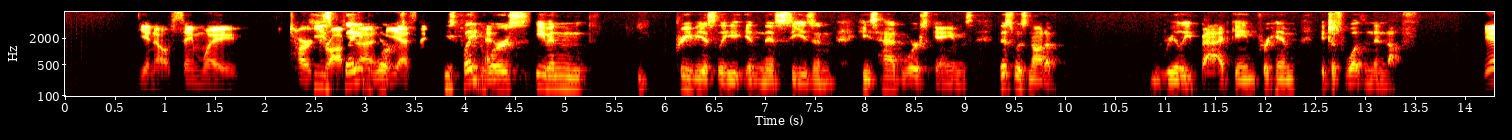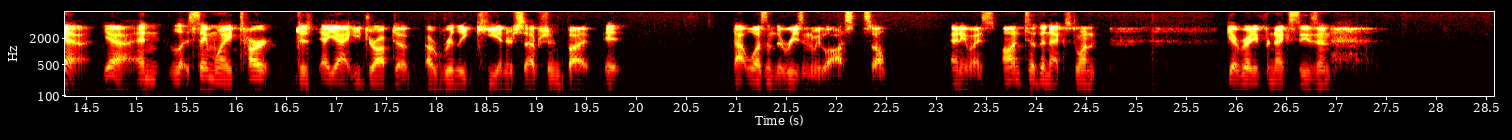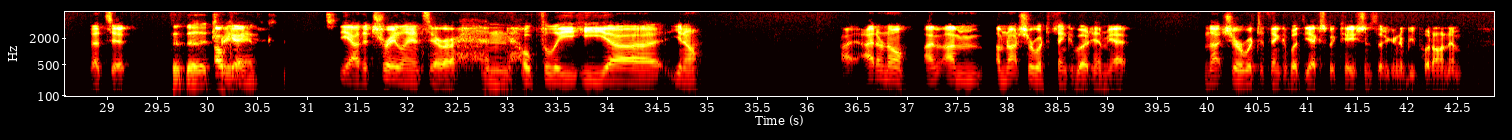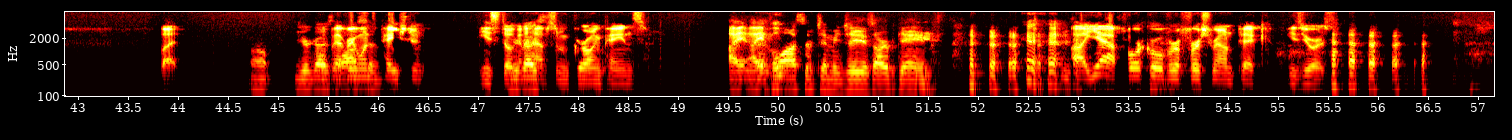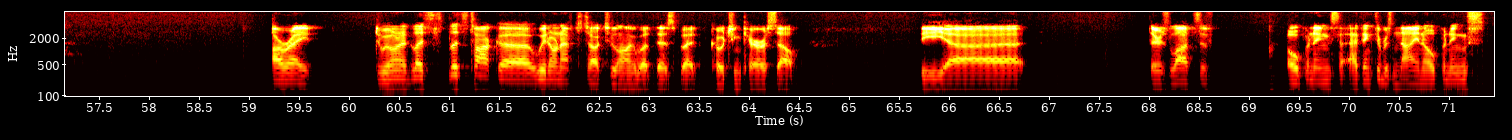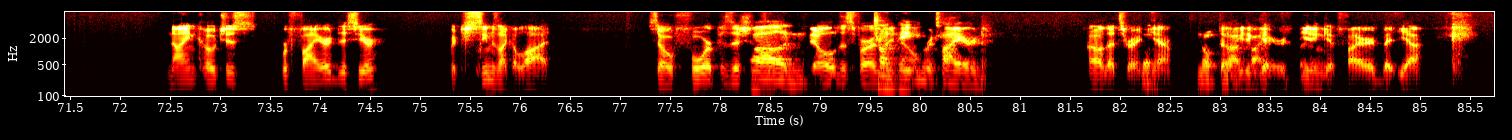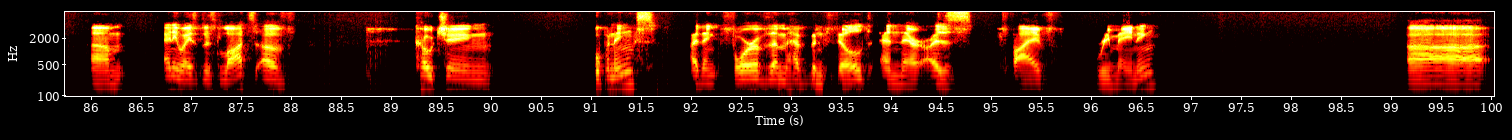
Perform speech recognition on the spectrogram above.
you know, same way Tartt He's dropped played that. worse. Yes, He's played And- worse even previously in this season. He's had worse games. This was not a really bad game for him. It just wasn't enough. Yeah, yeah, and same way Tartt just yeah, yeah he dropped a, a really key interception, but it that wasn't the reason we lost. So, anyways, on to the next one. Get ready for next season. That's it. The the Trey Okay. Lance, Yeah, the Trey Lance era, and hopefully he, uh, you know, I, I don't know. I'm I'm I'm not sure what to think about him yet. I'm not sure what to think about the expectations that are going to be put on him. But Well, your guys' hope everyone's of, patient. He's still going to guys- have some growing pains. I, your I hope loss of Jimmy G is our gain. Uh, yeah, fork over a first round pick. He's yours. All right. Do we want to let's let's talk? Uh, we don't have to talk too long about this, but coaching carousel. The uh, there's lots of openings. I think there was nine openings. Nine coaches were fired this year, which seems like a lot. So four positions been filled, as far as Sean know. Payton retired. Oh, that's right. Yeah. No, not he didn't fired. get he didn't get fired, but yeah. Um, anyways, there's lots of coaching openings. I think four of them have been filled, and there is five remaining. Uh,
